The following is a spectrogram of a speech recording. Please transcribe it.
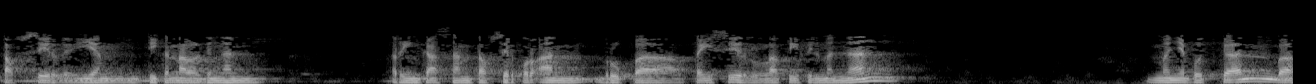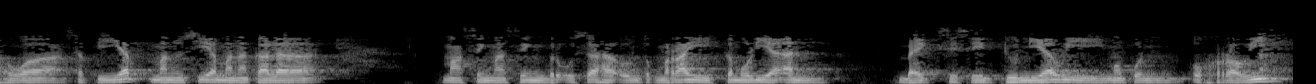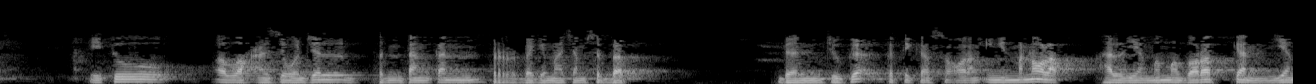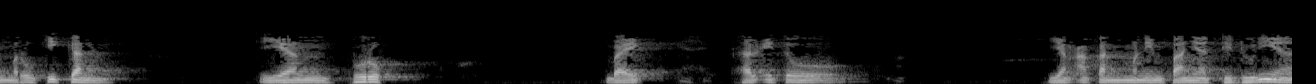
tafsir yang dikenal dengan ringkasan tafsir Quran berupa Taisir Latifil Manan menyebutkan bahwa setiap manusia manakala masing-masing berusaha untuk meraih kemuliaan baik sisi duniawi maupun ukhrawi itu Allah Azza wa Jal bentangkan berbagai macam sebab dan juga ketika seorang ingin menolak hal yang memudaratkan yang merugikan yang buruk baik hal itu yang akan menimpanya di dunia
